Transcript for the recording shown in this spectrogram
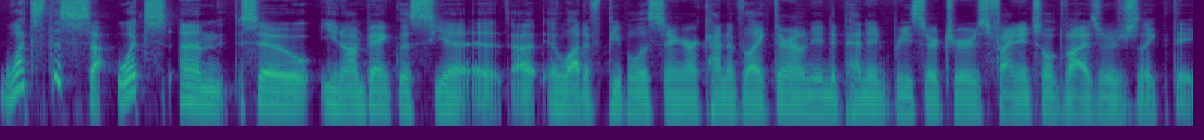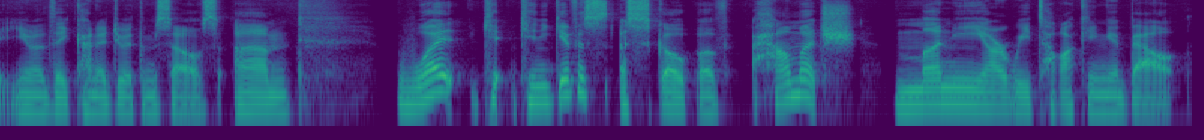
what's the what's um so you know on Bankless yeah uh, a lot of people listening are kind of like their own independent researchers, financial advisors like they you know they kind of do it themselves. Um what can, can you give us a scope of how much money are we talking about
